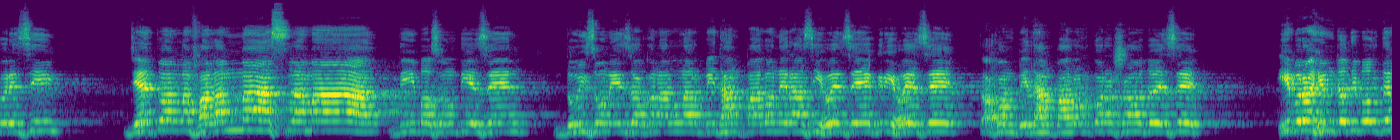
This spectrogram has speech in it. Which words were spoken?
করেছি। যেহেতু আল্লাহ ফালাম্মা আসলামা দুই বছর দিয়েছেন দুইজনে যখন আল্লাহর বিধান পালনে রাজি হয়েছে, এগ্রি হয়েছে, তখন বিধান পালন করা সহজ হয়েছে। ইব্রাহিম যদি বলতেন,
